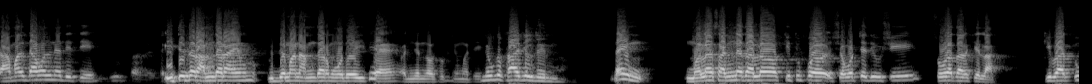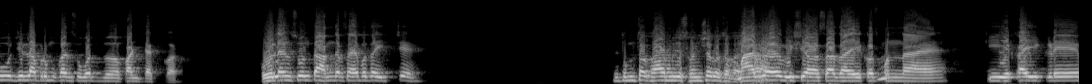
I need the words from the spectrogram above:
तर आम्हाला डावलण्यात येते. इथे तर आमदार आहे विद्यमान आमदार महोदय इथे आहे अंजनगाव सुरजीमध्ये. नेमकं काय केलं त्यांनी? नाही मला सांगण्यात आलं की तू प- शेवटच्या दिवशी सोळा तारखेला की बा तू जिल्हा प्रमुखांसोबत कॉन्टॅक्ट कर. होईल आणि सोल तर आमदार साहेबाचा इच्छे हे तुमचा काय म्हणजे संशय कसा काय? माझा विषय असाच आहे एकच म्हणणं आहे की एका इकडे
